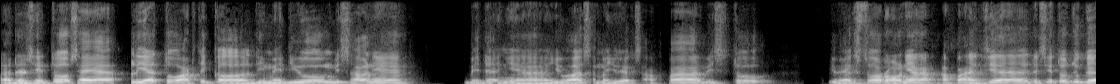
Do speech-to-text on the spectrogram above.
Nah, dari situ saya lihat tuh artikel di Medium misalnya bedanya UI sama UX apa, habis itu UX tuh role-nya apa aja. Dari situ juga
